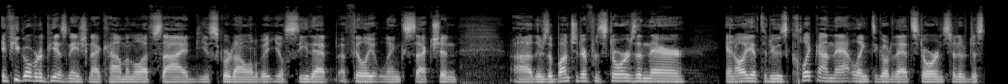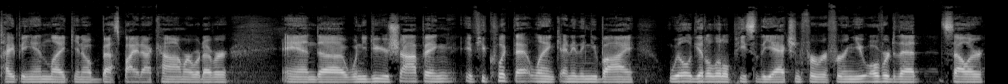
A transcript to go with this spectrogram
if you go over to psnation.com on the left side, you scroll down a little bit, you'll see that affiliate links section. Uh, there's a bunch of different stores in there, and all you have to do is click on that link to go to that store instead of just typing in like you know bestbuy.com or whatever. And uh, when you do your shopping, if you click that link, anything you buy will get a little piece of the action for referring you over to that seller.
